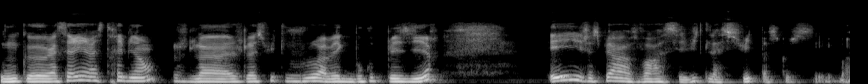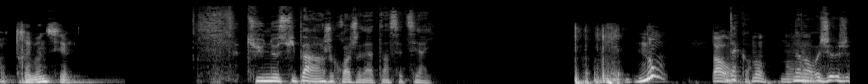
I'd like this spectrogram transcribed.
Donc euh, la série reste très bien, je la, je la suis toujours avec beaucoup de plaisir et j'espère voir assez vite la suite parce que c'est bah, très bonne série. Tu ne suis pas, hein, je crois, Jonathan, cette série. Non, D'accord. Non, non, non, je, je,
